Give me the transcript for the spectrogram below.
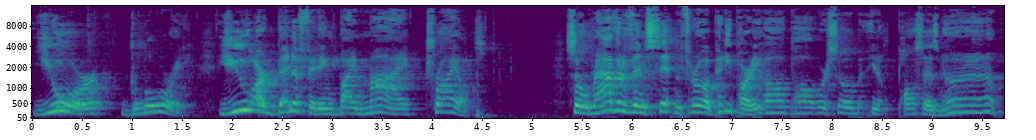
your glory. You are benefiting by my trials. So rather than sit and throw a pity party, oh, Paul, we're so, you know, Paul says, no, no, no, no.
